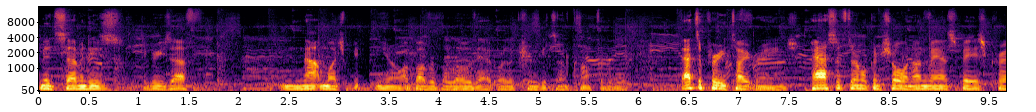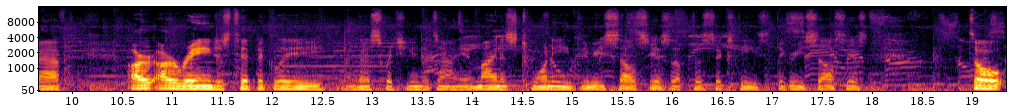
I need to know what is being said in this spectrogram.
mid 70s degrees F. Not much, you know, above or below that, where the crew gets uncomfortable. That's a pretty tight range. Passive thermal control and unmanned spacecraft. Our, our range is typically, I'm going to switch units on you, minus 20 degrees Celsius up to 60 degrees Celsius. So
